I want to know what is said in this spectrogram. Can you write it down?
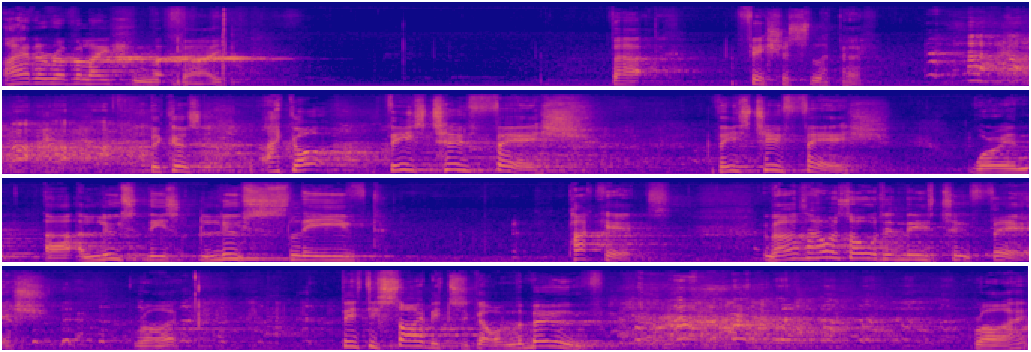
I had a revelation that day that fish are slippy. because I got these two fish, these two fish were in uh, loose, these loose-sleeved packets. And as I was holding these two fish, right, they decided to go on the move. right?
